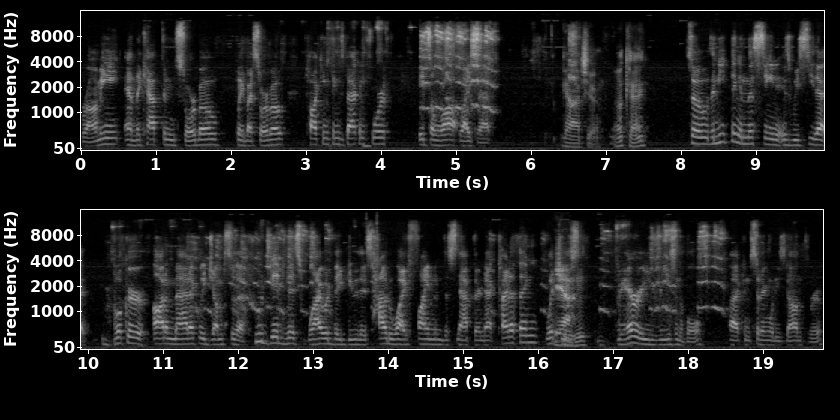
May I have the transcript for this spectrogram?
Rommie and the Captain Sorbo, played by Sorbo, talking things back and forth. It's a lot like that. gotcha okay So the neat thing in this scene is we see that Booker automatically jumps to the who did this, why would they do this, how do I find them to snap their neck kind of thing, which Yeah. is Mhm. very reasonable uh, considering what he's gone through.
